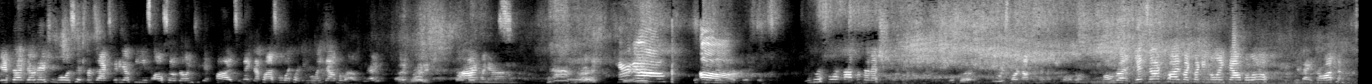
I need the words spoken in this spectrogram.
If that donation goal is hit for Zach's video, he is also going to get pies. So make that possible by clicking the link down below. You ready? I'm ready. Start breaking my gas. All right. Here we go. Aw. You were smart not to finish. What's that? You were smart not to finish. All right, get Zach pied by clicking the link down below. Thanks for watching.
